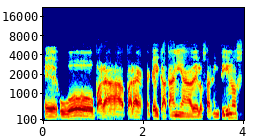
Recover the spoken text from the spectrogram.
eh, jugó para, para aquel Catania de los argentinos.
